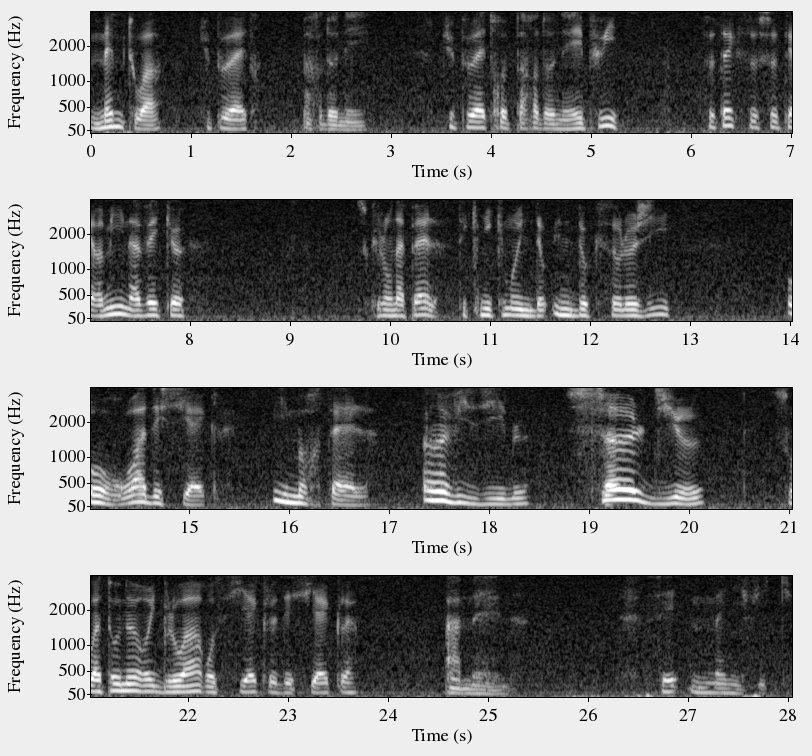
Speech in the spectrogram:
même toi, tu peux être pardonné. Tu peux être pardonné. Et puis, ce texte se termine avec euh, ce que l'on appelle techniquement une doxologie, au roi des siècles, immortel, invisible, seul Dieu, soit honneur et gloire au siècle des siècles. Amen. C'est magnifique.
